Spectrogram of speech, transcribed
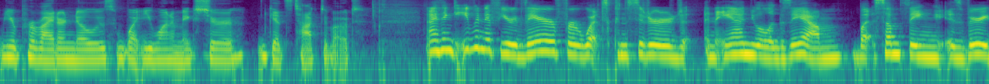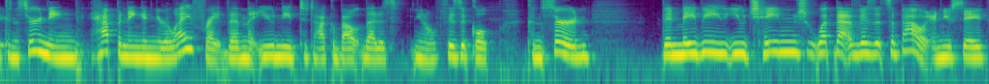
your provider knows what you want to make sure gets talked about. And I think even if you're there for what's considered an annual exam, but something is very concerning happening in your life right then that you need to talk about that is, you know, physical concern, then maybe you change what that visit's about and you say,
